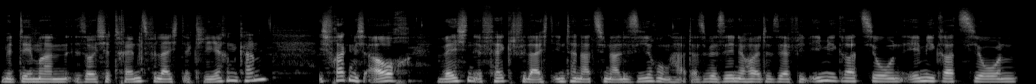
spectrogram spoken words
mit dem man solche Trends vielleicht erklären kann. Ich frage mich auch, welchen Effekt vielleicht Internationalisierung hat. Also wir sehen ja heute sehr viel Immigration, Emigration.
